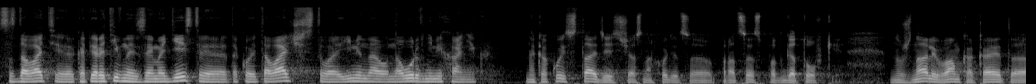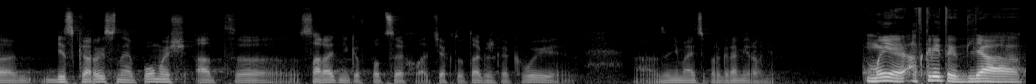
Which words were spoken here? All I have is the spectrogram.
создавать э, кооперативное взаимодействие, такое товарищество именно на уровне механик. На какой стадии сейчас находится процесс подготовки? Нужна ли вам какая-то бескорыстная помощь от э, соратников по цеху, от тех, кто так же, как вы, э, занимается программированием? Мы открыты для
